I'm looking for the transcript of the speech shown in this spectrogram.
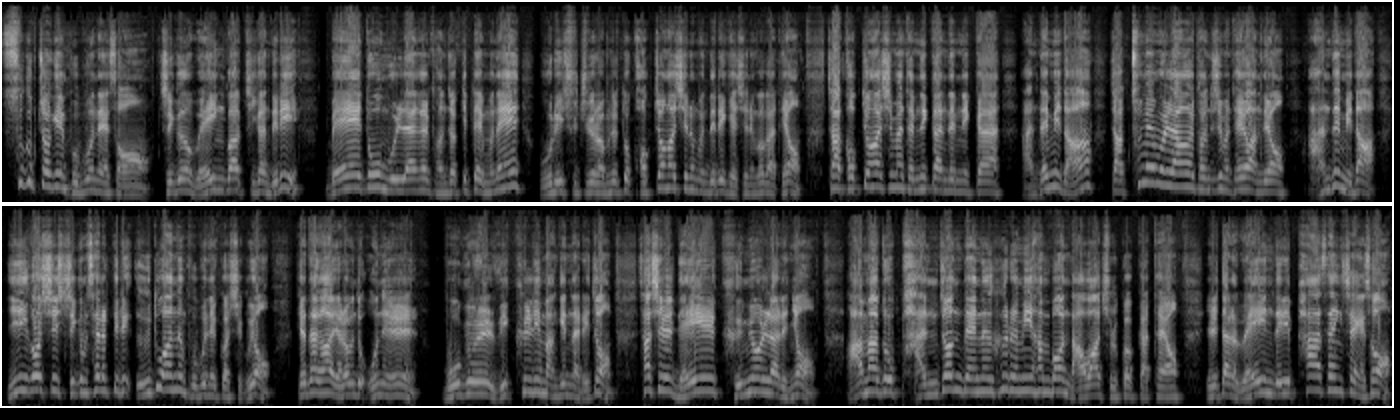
수급적인 부분에서 지금 외인과 기관들이 매도 물량을 던졌기 때문에 우리 주주 여러분들 또 걱정하시는 분들이 계시는 것 같아요. 자, 걱정하시면 됩니까? 안 됩니까? 안 됩니다. 자, 투매 물량을 던지시면 돼요? 안 돼요? 안 됩니다. 이것이 지금 세력들이 의도하는 부분일 것이고요. 게다가 여러분들 오늘 목요일 위클리 만긴 날이죠. 사실 내일 금요일 날은요. 아마도 반전되는 흐름이 한번 나와줄 것 같아요. 일단 외인들이 파생시장에서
